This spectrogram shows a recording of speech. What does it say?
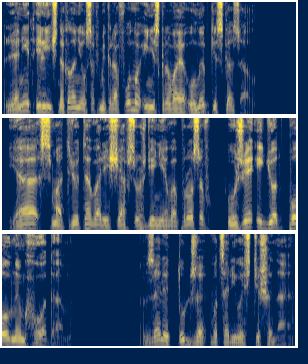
Леонид Ильич наклонился к микрофону и, не скрывая улыбки, сказал. «Я смотрю, товарищи, обсуждение вопросов уже идет полным ходом». В зале тут же воцарилась тишина.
